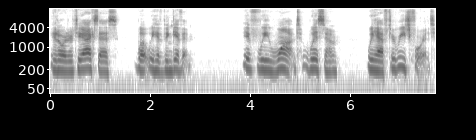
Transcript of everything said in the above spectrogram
in order to access what we have been given. If we want wisdom, we have to reach for it.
